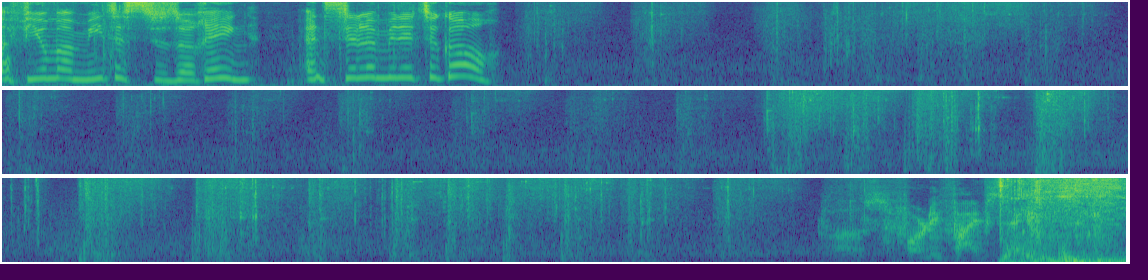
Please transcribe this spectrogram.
A few more meters to the ring, and still a minute to go. Close. 45 seconds.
